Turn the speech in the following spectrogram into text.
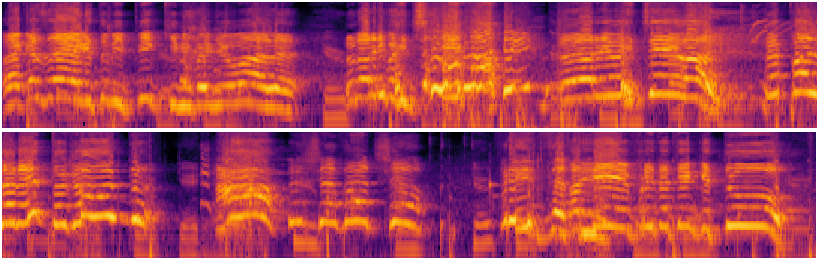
Ma cos'è che tu mi picchi, mi fai più male? Non arriva in cima! Non arriva in cima! E pallonetto God! Ah! Non ce la faccio! Frizzati! sì, frizzati anche tu!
